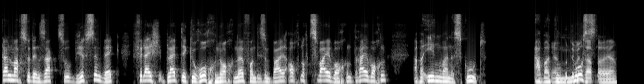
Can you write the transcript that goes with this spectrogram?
Dann machst du den Sack zu, wirfst ihn weg. Vielleicht bleibt der Geruch noch, ne, von diesem Ball auch noch zwei Wochen, drei Wochen. Aber irgendwann ist gut. Aber ja, du musst, Metapher, ja.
